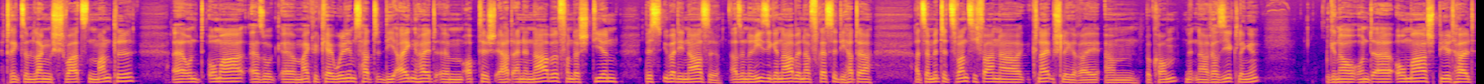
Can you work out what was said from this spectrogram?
Er trägt so einen langen schwarzen Mantel. Äh, und Omar, also äh, Michael K. Williams hat die Eigenheit ähm, optisch, er hat eine Narbe von der Stirn bis über die Nase. Also eine riesige Narbe in der Fresse, die hat er als er Mitte 20 war, in einer Kneipenschlägerei ähm, bekommen mit einer Rasierklinge. Genau, und äh, Omar spielt halt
